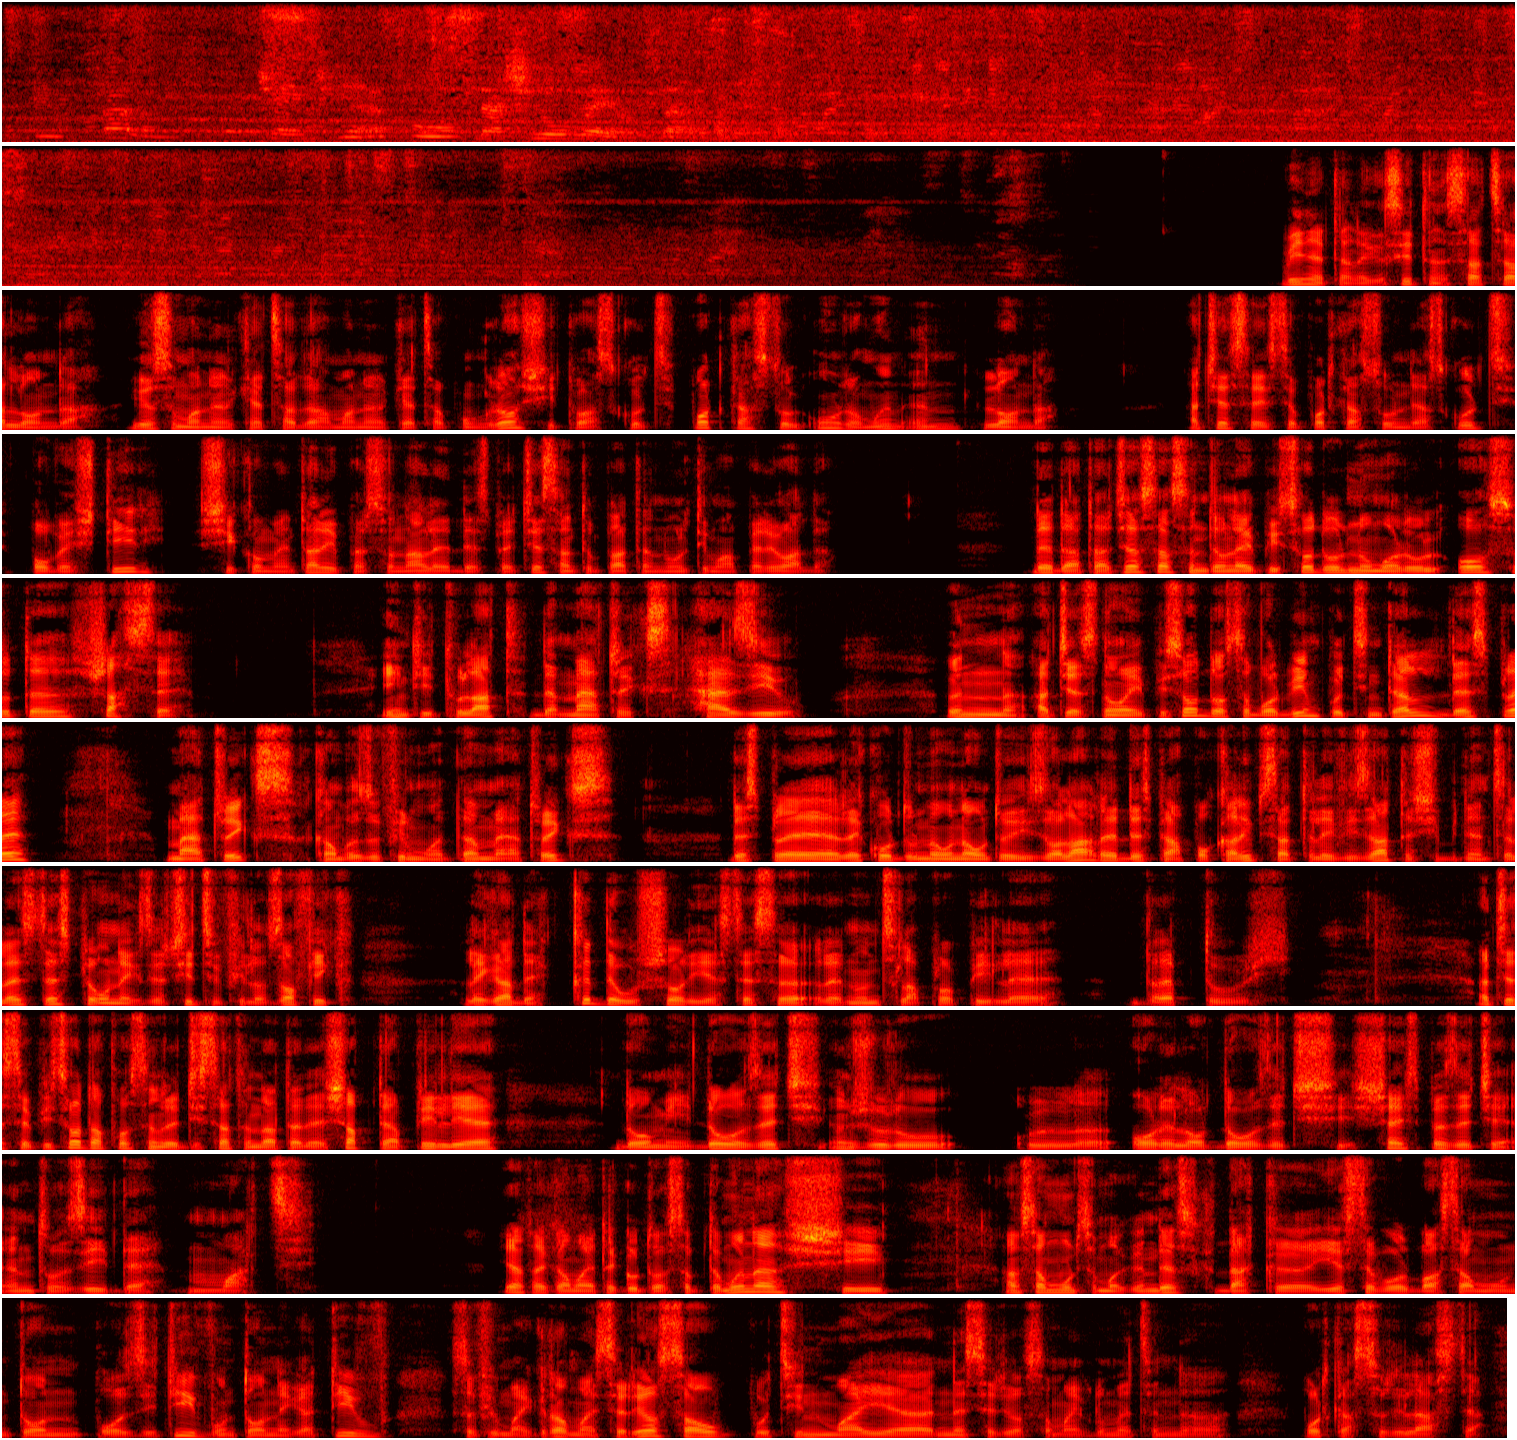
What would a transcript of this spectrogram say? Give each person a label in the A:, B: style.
A: station is Balham. Change here for National Rail Service.
B: Bine te-am regăsit în stația Londra. Eu sunt Manuel Cheța de la manuelcheța.ro și tu asculti podcastul Un român în Londra. Acesta este podcastul unde asculti poveștiri și comentarii personale despre ce s-a întâmplat în ultima perioadă. De data aceasta suntem la episodul numărul 106, intitulat The Matrix Has You. În acest nou episod o să vorbim puțin el despre Matrix, că am văzut filmul The Matrix, despre recordul meu în autoizolare, despre apocalipsa televizată și, bineînțeles, despre un exercițiu filozofic legat de cât de ușor este să renunți la propriile drepturi. Acest episod a fost înregistrat în data de 7 aprilie 2020 în jurul orelor 20 și 16 într-o zi de marți. Iată că am mai trecut o săptămână și am stat mult să mă gândesc dacă este vorba să am un ton pozitiv, un ton negativ, să fiu mai grav, mai serios sau puțin mai uh, neserios să mai glumeț în uh, podcasturile astea.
